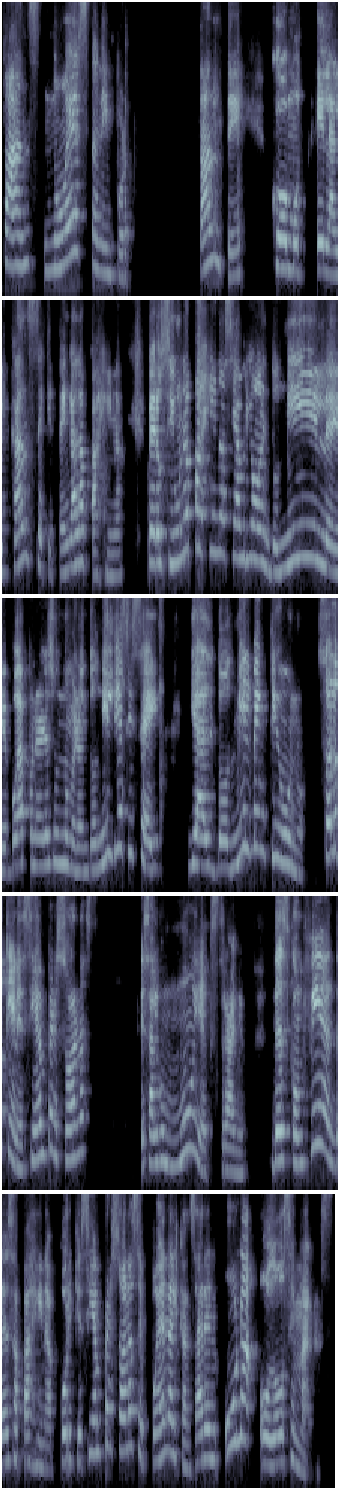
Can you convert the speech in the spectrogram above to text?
fans no es tan importante como el alcance que tenga la página, pero si una página se abrió en 2000, eh, voy a ponerles un número, en 2016 y al 2021 solo tiene 100 personas, es algo muy extraño. Desconfíen de esa página porque 100 personas se pueden alcanzar en una o dos semanas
